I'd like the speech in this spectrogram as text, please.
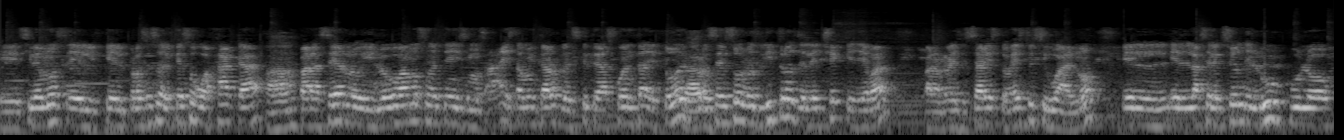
Eh, si vemos el, que el proceso del queso Oaxaca Ajá. para hacerlo y luego vamos a una tienda y decimos, ay, está muy caro, pero es que te das cuenta de todo el proceso, los litros de leche que llevan para realizar esto. Esto es igual, ¿no? El, el- la selección del lúpulo,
